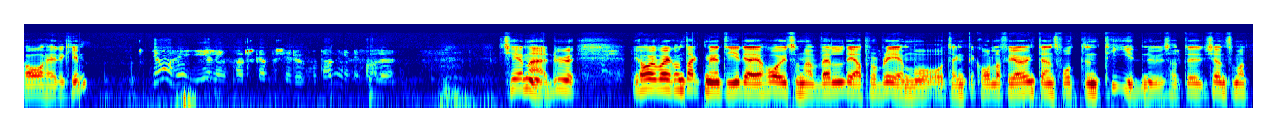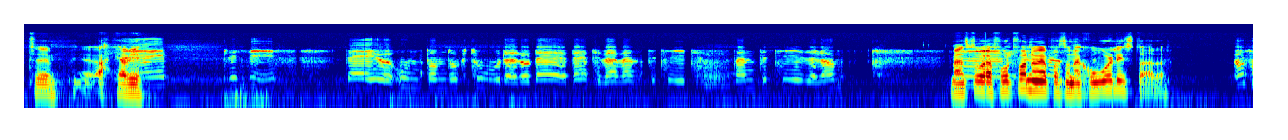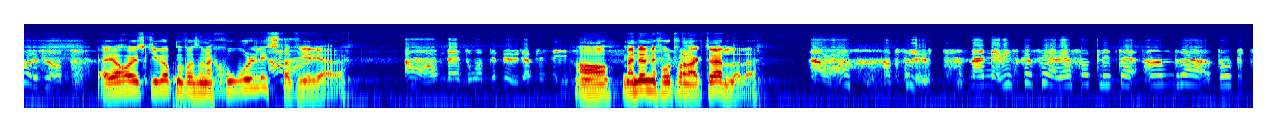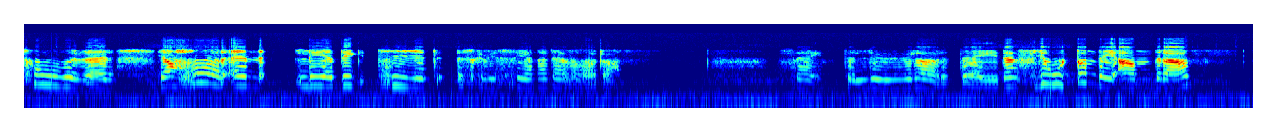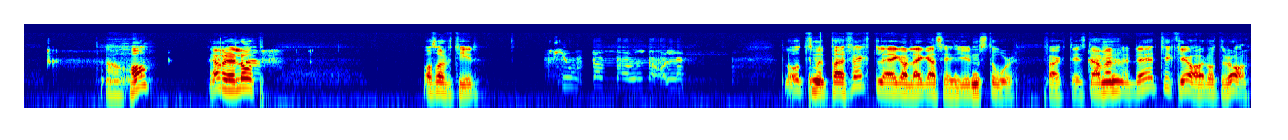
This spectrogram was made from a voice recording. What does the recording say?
Ja, hej det är Kim. Ja, hej Elin, sköterska på kirurgmottagningen i Falun. Tjena, du. Jag har ju varit i kontakt med er tidigare. Jag har ju sådana väldiga problem och, och tänkte kolla för jag har inte ens fått en tid nu så att det känns som att, eh, ja, jag vet. Nej, precis. Det är ju ont om doktorer och det, det är tyvärr väntetid. Väntetider då. Men står jag fortfarande med på en sån här jourlista eller? Vad sa du, förlåt? Ja, jag har ju skrivit upp mig på en sån här jourlista tidigare. Ja, om det är ett återbud, ja men den är fortfarande aktuell eller? Ja, absolut. Men vi ska se, vi har fått lite andra doktorer. Jag har en ledig tid, ska vi se när det var då. Så jag inte lurar dig. Den 14 i andra. Jaha. Ja men det låter... Vad sa du för tid? 14.00. Låter som ett perfekt läge att lägga sig i en gynstol faktiskt. Ja men det tycker jag låter bra.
